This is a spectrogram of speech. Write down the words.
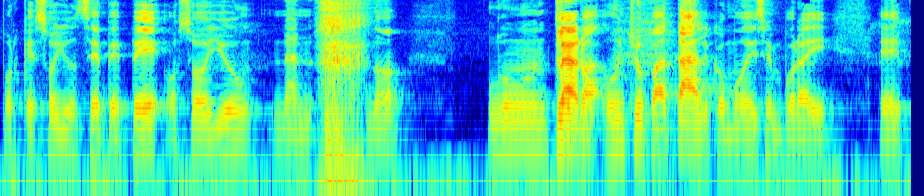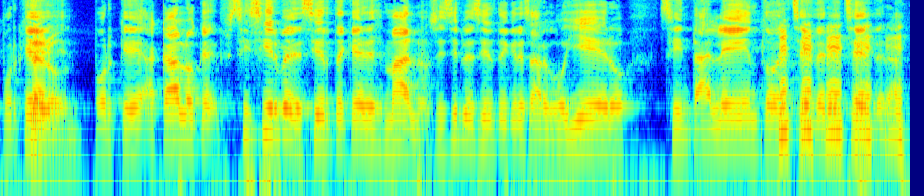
porque soy un CPP o soy un, nan- ¿no? Un, Claro. chupa- un chupatal, como dicen por ahí. Eh, ¿Por qué? Claro. Porque acá lo que sí sirve decirte que eres malo, sí sirve decirte que eres argollero, sin talento, etcétera, etcétera.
